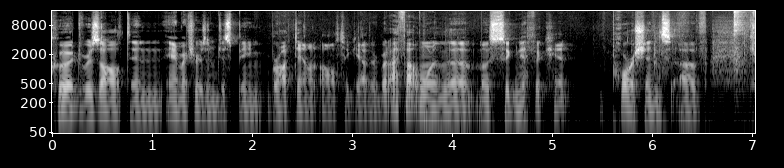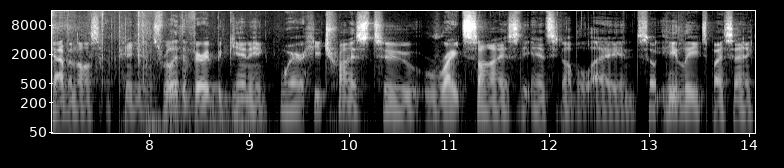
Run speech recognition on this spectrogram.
could result in amateurism just being brought down altogether. But I thought one of the most significant portions of Kavanaugh's opinion. was really the very beginning where he tries to right size the NCAA. And so he leads by saying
